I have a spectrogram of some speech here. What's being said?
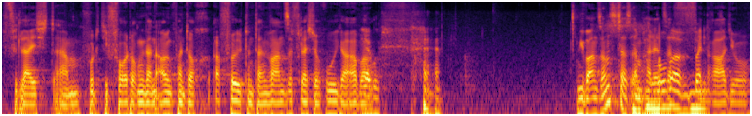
vielleicht ähm, wurde die Forderung dann irgendwann doch erfüllt und dann waren sie vielleicht auch ruhiger. Aber Wie war denn sonst das am Hallenser Fanradio?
